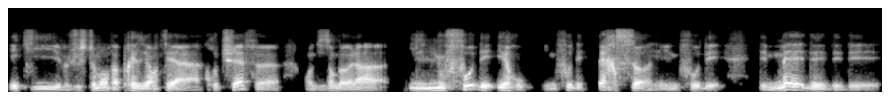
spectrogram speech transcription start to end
et qui justement va présenter à Khrouchtchev en disant bah voilà, il nous faut des héros, il nous faut des personnes, il nous faut des des, des, des, des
